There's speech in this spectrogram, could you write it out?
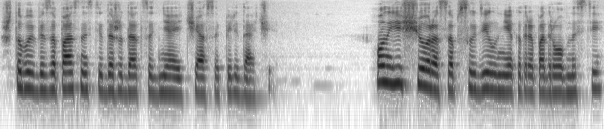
чтобы в безопасности дожидаться дня и часа передачи. Он еще раз обсудил некоторые подробности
